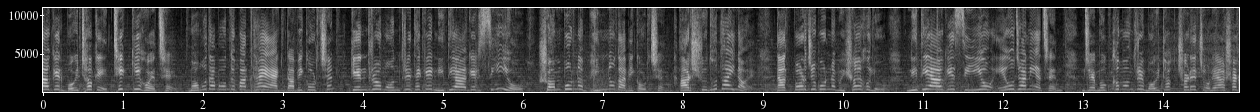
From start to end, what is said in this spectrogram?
আয়োগের বৈঠকে ঠিক কি হয়েছে? মমতা বন্দ্যোপাধ্যায় এক দাবি করছেন, কেন্দ্রীয় মন্ত্রী থেকে নীতি আয়োগের সিইও সম্পূর্ণ ভিন্ন দাবি করছেন। আর শুধু তাই নয়, তাৎপর্যপূর্ণ বিষয় হলো, নীতি আয়োগের সিইও এও জানিয়েছেন যে মুখ্যমন্ত্রী বৈঠক ছেড়ে চলে আসার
